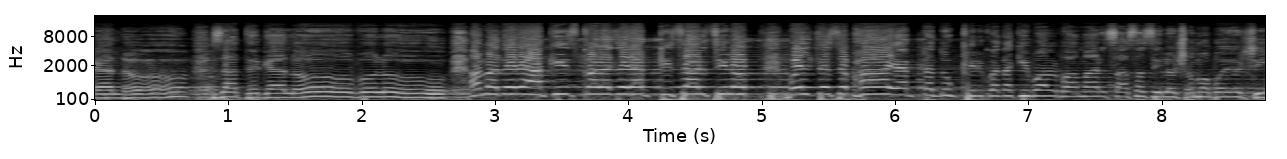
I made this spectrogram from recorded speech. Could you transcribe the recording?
গেল জাত গেল বলো। আমাদের আকিস কলেজের এক টিচার ছিল, বলতেছে, ভাই, একটা দুঃখের কথা কি বলব? আমার শাশা ছিল সমবয়সী।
